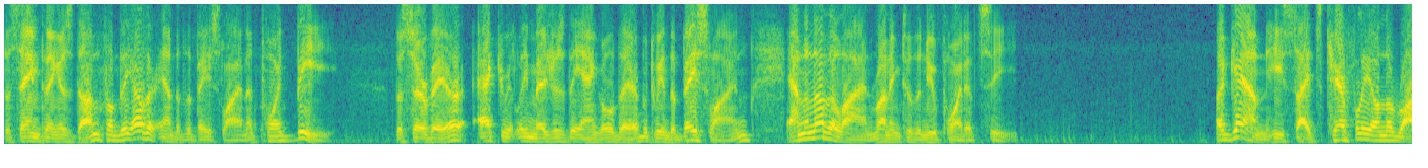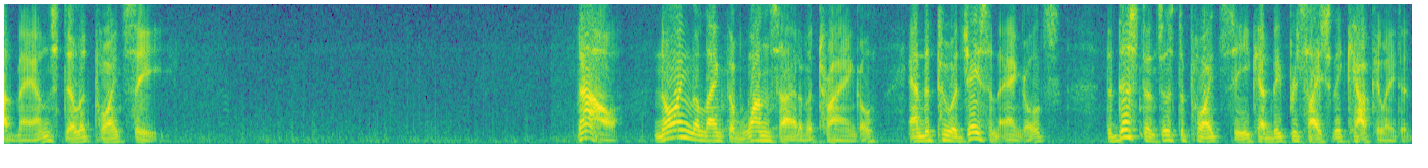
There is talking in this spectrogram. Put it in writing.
The same thing is done from the other end of the baseline at point B. The surveyor accurately measures the angle there between the baseline and another line running to the new point at C. Again, he sights carefully on the rodman still at point C. Now, knowing the length of one side of a triangle and the two adjacent angles, the distances to point C can be precisely calculated.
